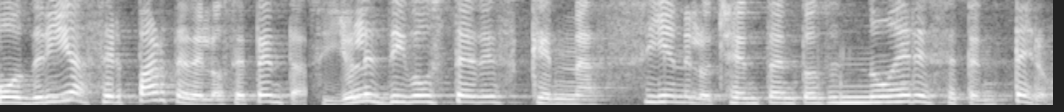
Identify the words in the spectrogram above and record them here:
podría ser parte de los 70. Si yo les digo a ustedes que nací en el 80, entonces no eres setentero,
